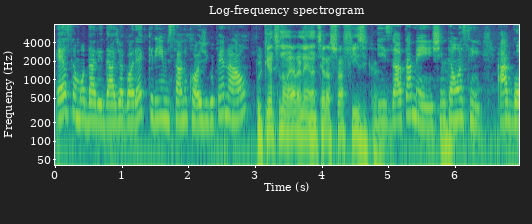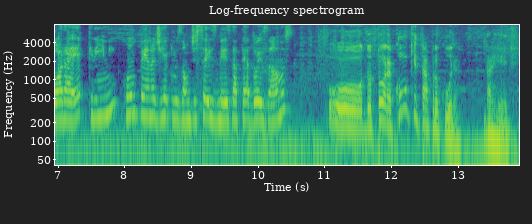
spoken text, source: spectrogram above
essa modalidade agora é crime, está no Código Penal. Porque antes não era, né? Antes era só a física. Exatamente. Então, assim, agora é crime, com pena de reclusão de seis meses até dois anos. Ô, doutora, como que está a procura da rede?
